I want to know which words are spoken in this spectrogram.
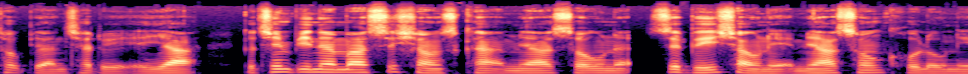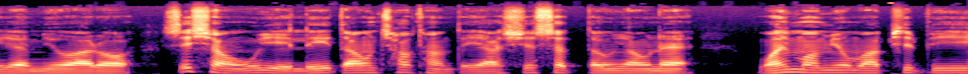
ထုတ်ပြန်ချက်တွေအရကချင်ပြည်နယ်မှာစစ်ရှောင်းစခန်းအများဆုံးနဲ့စစ်ဘေးရှောင်တွေအများဆုံးခိုလုံနေတဲ့မြို့ကတော့စစ်ရှောင်းဦးရေ46,183ယောက်နဲ့ဝိုင်းမော်မြို့မှာဖြစ်ပြီး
